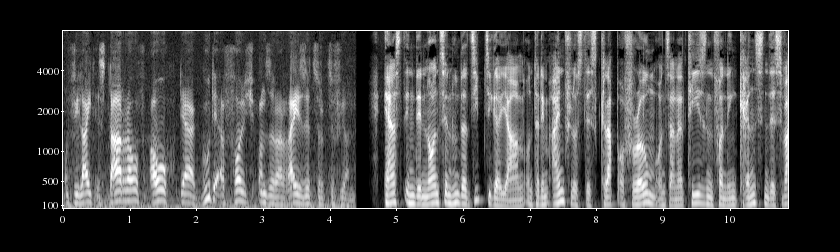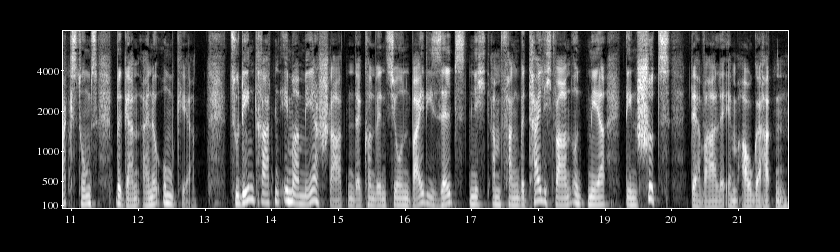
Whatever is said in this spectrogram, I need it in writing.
Und vielleicht ist darauf auch der gute Erfolg unserer Reise zurückzuführen. Erst in den 1970er Jahren unter dem Einfluss des Club of Rome und seiner Thesen von den Grenzen des Wachstums begann eine Umkehr. Zudem traten immer mehr Staaten der Konvention bei, die selbst nicht am Fang beteiligt waren und mehr den Schutz der Wale im Auge hatten.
